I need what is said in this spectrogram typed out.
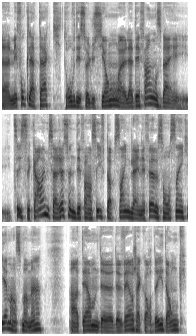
Euh, mais il faut que l'attaque trouve des solutions. Euh, la défense, ben, c'est quand même, ça reste une défensive top 5 de la NFL. Ils sont cinquième en ce moment en termes de, verges accordées. Donc,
